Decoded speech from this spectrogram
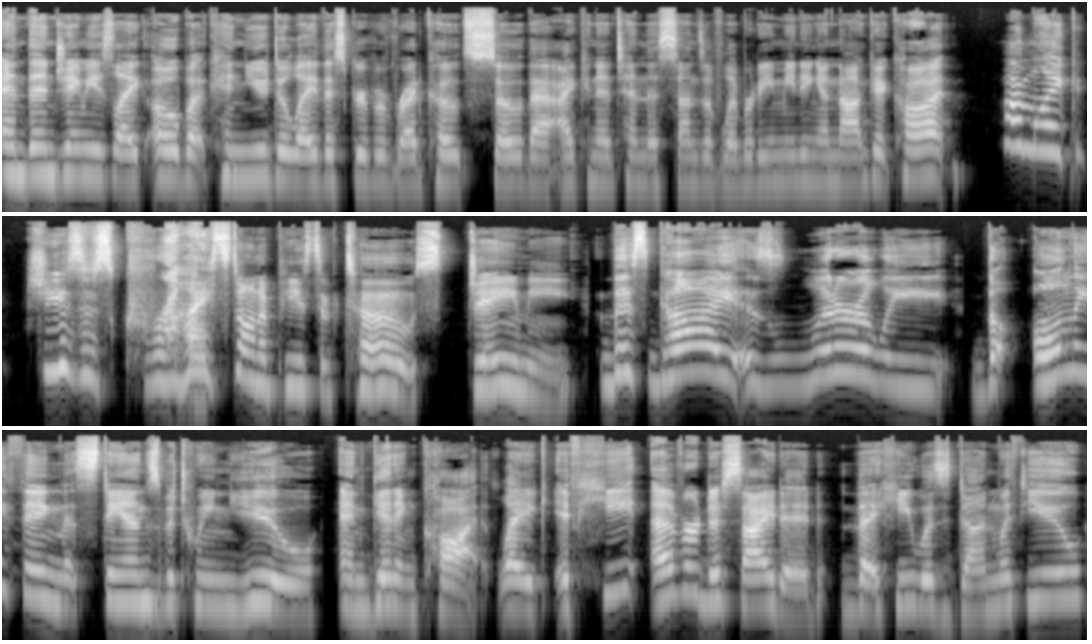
And then Jamie's like, Oh, but can you delay this group of redcoats so that I can attend this Sons of Liberty meeting and not get caught? I'm like, Jesus Christ on a piece of toast, Jamie. This guy is literally the only thing that stands between you and getting caught. Like, if he ever decided that he was done with you,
